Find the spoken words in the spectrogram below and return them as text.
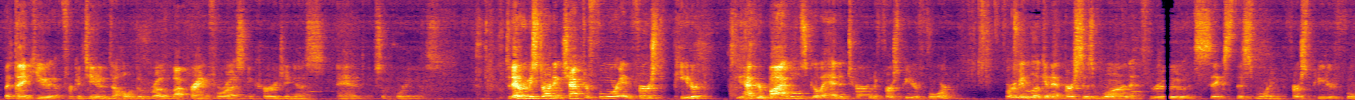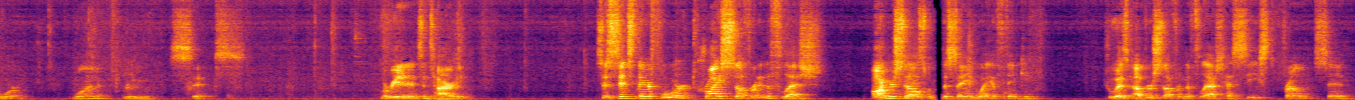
But thank you for continuing to hold the rope by praying for us, encouraging us, and supporting us. Today we're going to be starting chapter 4 in 1 Peter. If you have your Bibles, go ahead and turn to 1 Peter 4. We're going to be looking at verses 1 through 6 this morning. 1 Peter 4, 1 through 6. To read it in its entirety. It says, Since therefore Christ suffered in the flesh, arm yourselves with the same way of thinking. Who has ever suffered in the flesh has ceased from sin,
